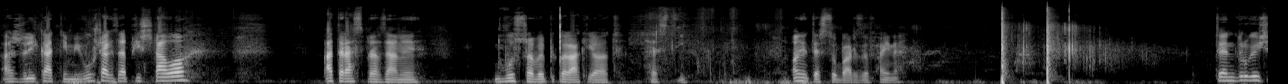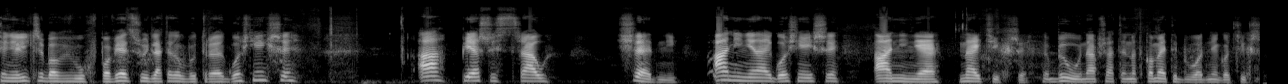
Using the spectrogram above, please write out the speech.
aż delikatnie mi w uszach zapiszczało. A teraz sprawdzamy dwustrzowe pikolaki od Hestii. One też są bardzo fajne. Ten drugi się nie liczy, bo wybuchł w powietrzu i dlatego był trochę głośniejszy. A pierwszy strzał średni. Ani nie najgłośniejszy, ani nie najcichszy. Był na przykład ten od komety był od niego cichszy.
